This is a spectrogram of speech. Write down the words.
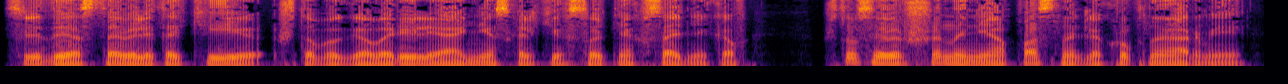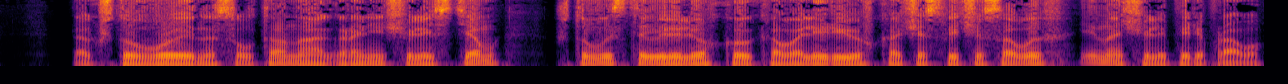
Следы оставили такие, чтобы говорили о нескольких сотнях всадников, что совершенно не опасно для крупной армии, так что воины султана ограничились тем, что выставили легкую кавалерию в качестве часовых и начали переправу.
